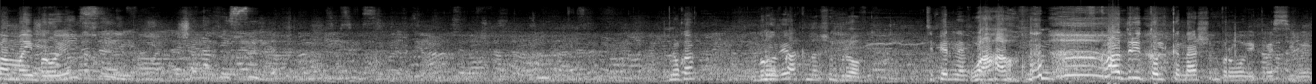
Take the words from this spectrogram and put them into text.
вам мои брови? Ну-ка, брови. как наши брови? Теперь на... Вау! в кадре только наши брови красивые.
